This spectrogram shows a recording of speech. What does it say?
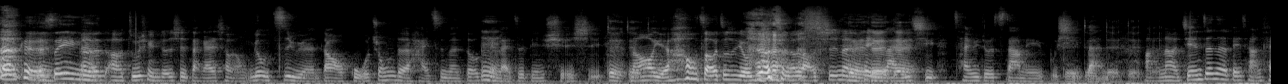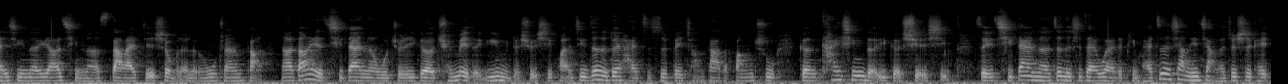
OK，所以呢，呃，族群就是大概从幼稚园到国中的孩子们都可以来这边学习。对，然后也号召就是有热忱的老师们 可以来一起参与就是 Star 美语补习班。对对啊，那今天真的非常开心呢，邀请呢 Star 来接受我们的人物专访。那当然也期待呢，我觉得一个全美的英语的学习环境，真的对孩子是非常大。的帮助跟开心的一个学习，所以期待呢，真的是在未来的品牌，真的像你讲的，就是可以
